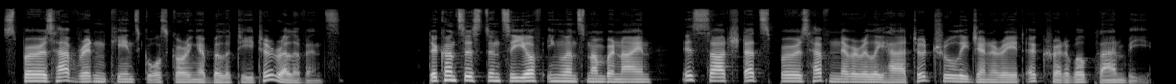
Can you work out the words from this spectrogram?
Spurs have ridden Kane's goal scoring ability to relevance. The consistency of England's number 9 is such that Spurs have never really had to truly generate a credible plan B.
